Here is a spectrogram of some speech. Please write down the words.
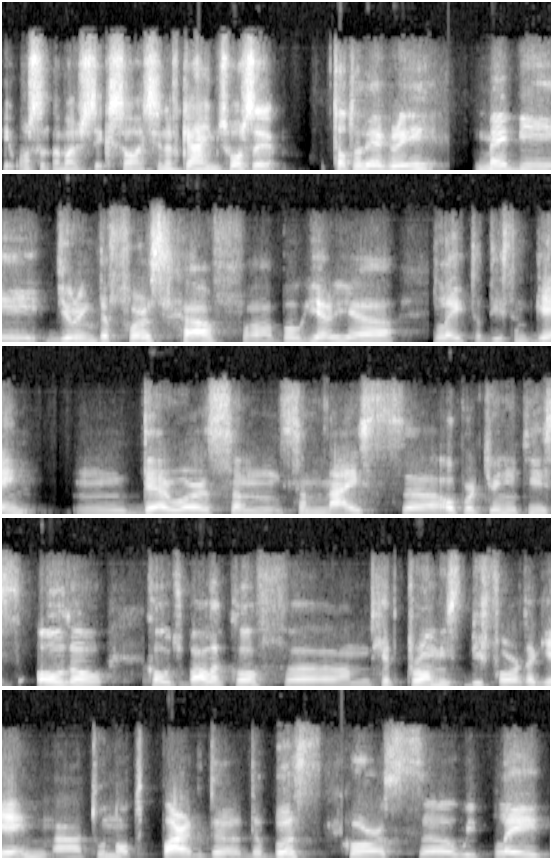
it wasn't the most exciting of games, was it? Totally agree. maybe during the first half, uh, Bulgaria played a decent game. Mm, there were some some nice uh, opportunities, although Coach Balakov um, had promised before the game uh, to not park the, the bus. Of course, uh, we played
